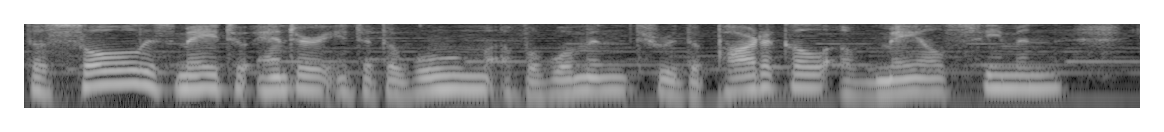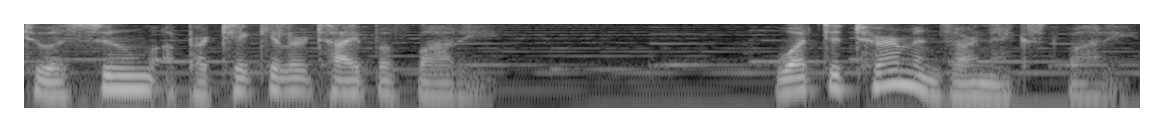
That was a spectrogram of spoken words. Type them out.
The soul is made to enter into the womb of a woman through the particle of male semen to assume a particular type of body. What determines our next body?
